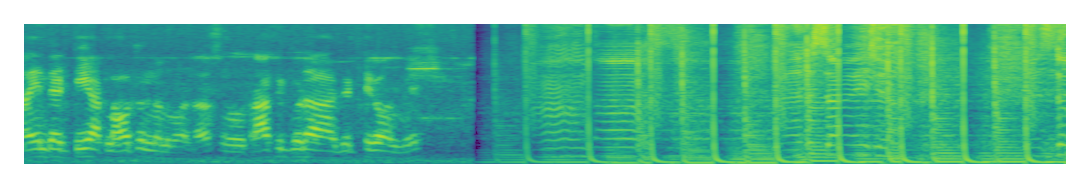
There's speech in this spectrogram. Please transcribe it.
నైన్ థర్టీ అట్లా అవుతుంది అనమాట సో ట్రాఫిక్ కూడా గట్టిగా ఉంది. The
